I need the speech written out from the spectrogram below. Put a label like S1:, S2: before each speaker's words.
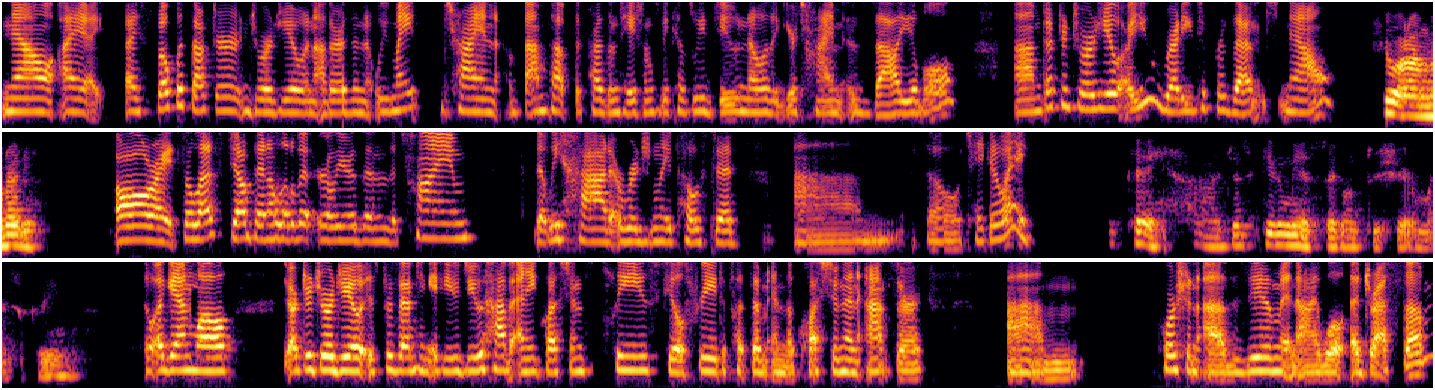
S1: Now, I I spoke with Dr. Georgiou and others, and we might try and bump up the presentations because we do know that your time is valuable. Um, Dr. Georgiou, are you ready to present now?
S2: Sure, I'm ready.
S1: All right, so let's jump in a little bit earlier than the time that we had originally posted. Um, so take it away.
S2: Okay, uh, just give me a second to share my screen.
S1: So again, while Dr. Georgiou is presenting, if you do have any questions, please feel free to put them in the question and answer um, portion of Zoom and I will address them.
